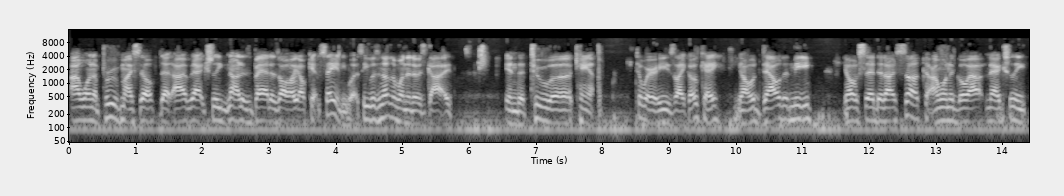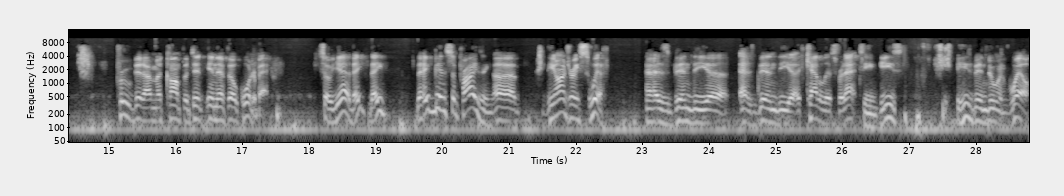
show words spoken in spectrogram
I want to prove myself that I'm actually not as bad as all y'all kept saying he was. He was another one of those guys in the Tua camp, to where he's like, okay, y'all doubted me, y'all said that I suck. I want to go out and actually prove that I'm a competent NFL quarterback. So yeah, they they they've been surprising. Uh, D'Andre Swift has been the uh, has been the uh, catalyst for that team. He's he's been doing well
